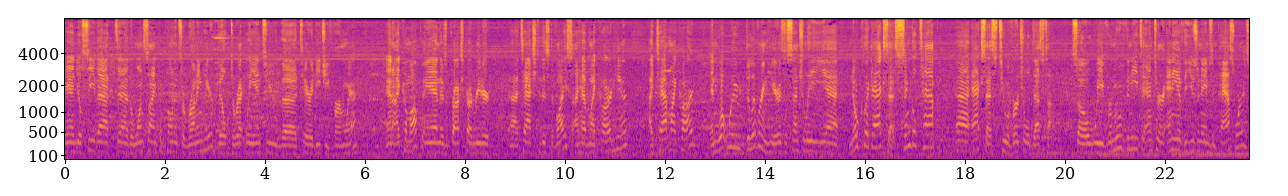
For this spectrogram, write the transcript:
and you'll see that uh, the OneSign components are running here, built directly into the Teradici firmware. And I come up and there's a ProxCard reader uh, attached to this device. I have my card here. I tap my card, and what we're delivering here is essentially uh, no-click access, single tap uh, access to a virtual desktop. So we've removed the need to enter any of the usernames and passwords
